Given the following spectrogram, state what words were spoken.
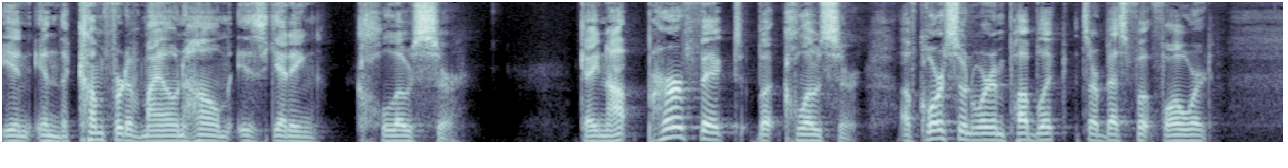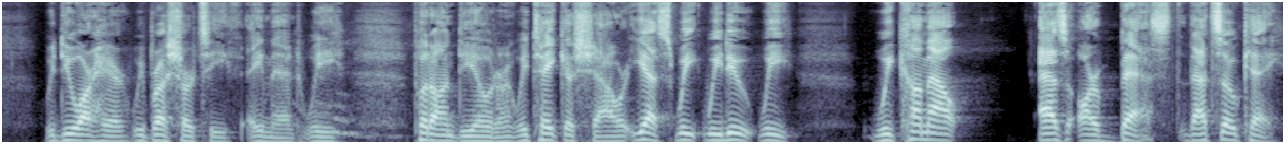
in in the comfort of my own home is getting closer. Okay, not perfect, but closer. Of course, when we're in public, it's our best foot forward. We do our hair, we brush our teeth. Amen. We put on deodorant, we take a shower. Yes, we we do. We we come out as our best. That's okay.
